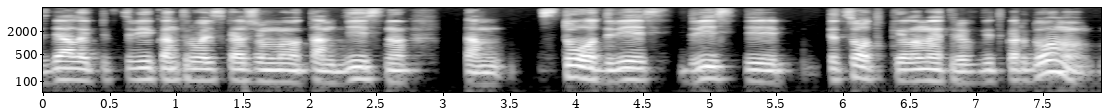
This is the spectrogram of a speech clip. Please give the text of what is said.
взяли під свій контроль, скажімо, там дійсно там 100, 200, 200, 500 кілометрів від кордону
